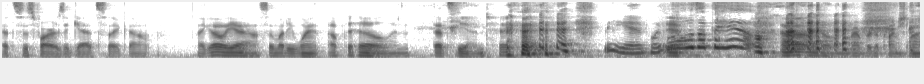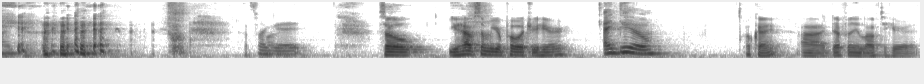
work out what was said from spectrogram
that's as far as it gets. Like, I don't, like, oh yeah, somebody went up the hill, and that's the end. the end. What, Yeah. what was up the hill? I don't remember the punchline. that's All good. So you have some of your poetry here. I do. Okay, uh, definitely love to hear it.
